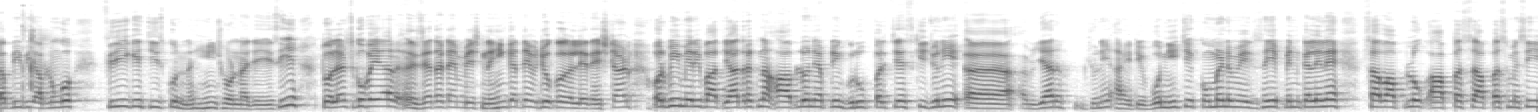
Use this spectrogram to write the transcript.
कभी भी आप लोगों को फ्री के चीज़ को नहीं छोड़ना चाहिए इसी तो लेट्स गो भाई यार, ज़्यादा टाइम वेस्ट नहीं करते वीडियो को कर लेते हैं स्टार्ट और भी मेरी बात याद रखना, आप लोगों ने अपनी ग्रुप परचेस की जो नहीं यार, जो नहीं आई वो नीचे कॉमेंट में सही पिन कर लेने सब आप लोग आपस आपस में से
